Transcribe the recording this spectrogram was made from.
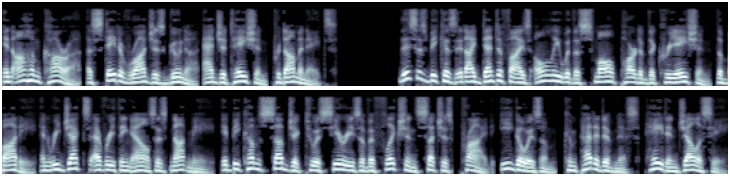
In ahamkara, a state of rajas guna agitation predominates. This is because it identifies only with a small part of the creation the body and rejects everything else as not me. It becomes subject to a series of afflictions such as, pride, egoism, competitiveness, hate and jealousy.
